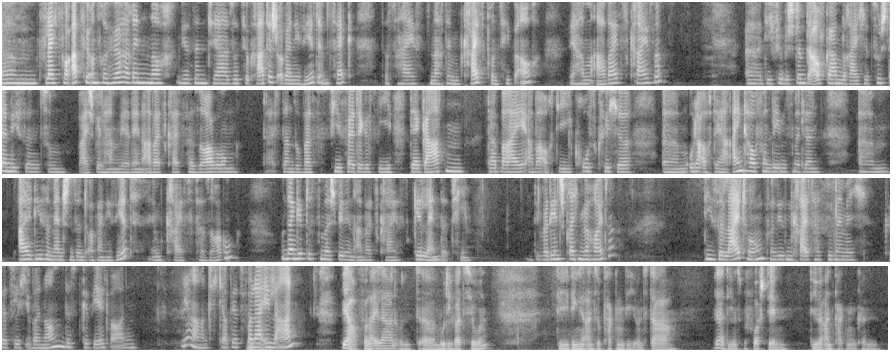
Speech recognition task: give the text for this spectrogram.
Ähm, vielleicht vorab für unsere Hörerinnen noch, wir sind ja soziokratisch organisiert im ZEC, das heißt nach dem Kreisprinzip auch. Wir haben Arbeitskreise, äh, die für bestimmte Aufgabenbereiche zuständig sind. Zum Beispiel haben wir den Arbeitskreis Versorgung, da ist dann sowas Vielfältiges wie der Garten, dabei, aber auch die Großküche ähm, oder auch der Einkauf von Lebensmitteln. Ähm, all diese Menschen sind organisiert im Kreis Versorgung. Und dann gibt es zum Beispiel den Arbeitskreis Geländeteam. Und über den sprechen wir heute. Diese Leitung von diesem Kreis hast du nämlich kürzlich übernommen, bist gewählt worden. Ja, und ich glaube jetzt voller Elan. Ja, voller Elan und äh, Motivation, die Dinge anzupacken, die uns da ja, die uns bevorstehen, die wir anpacken können.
